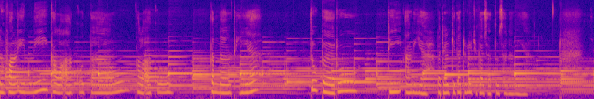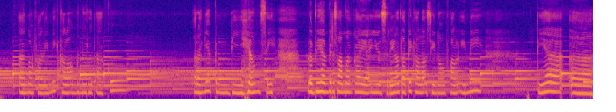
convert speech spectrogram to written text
Novel ini kalau aku tahu kalau aku kenal dia itu baru di Aliyah. Padahal kita dulu juga satu sanawiyah uh, novel ini kalau menurut aku orangnya pendiam sih lebih hampir sama kayak Yusril tapi kalau si Noval ini dia uh,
